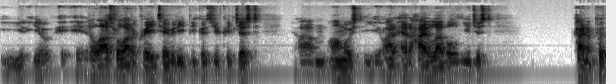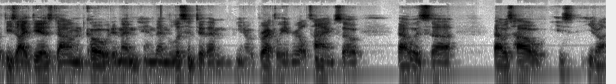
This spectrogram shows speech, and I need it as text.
you, you, know it, allows for a lot of creativity because you could just um, almost at a high level you just kind of put these ideas down in code and then and then listen to them you know directly in real time. So that was uh, that was how you know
